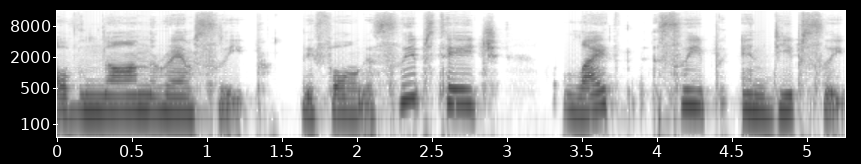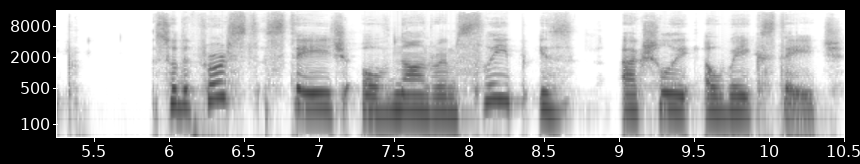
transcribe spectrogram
of non-REM sleep. The falling asleep stage, light sleep, and deep sleep. So the first stage of non-REM sleep is actually awake stage.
